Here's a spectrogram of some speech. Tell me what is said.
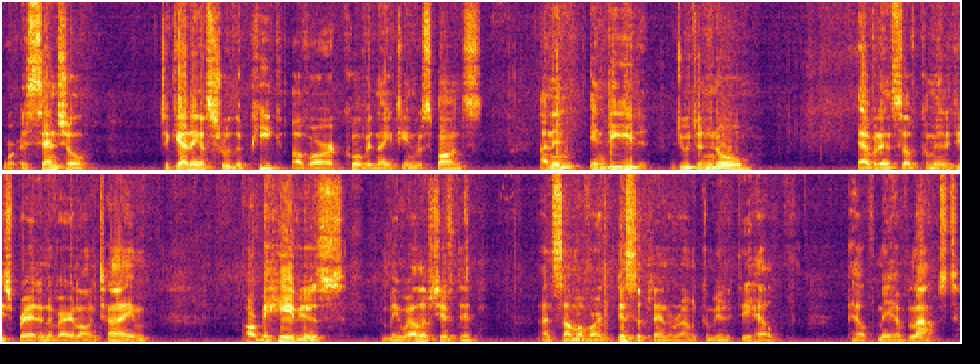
were essential to getting us through the peak of our COVID 19 response, and in, indeed, due to no evidence of community spread in a very long time, our behaviors may well have shifted and some of our discipline around community health, health may have lapsed.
